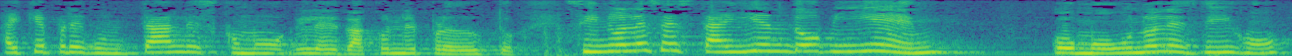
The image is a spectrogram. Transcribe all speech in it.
hay que preguntarles cómo les va con el producto. Si no les está yendo bien, como uno les dijo,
